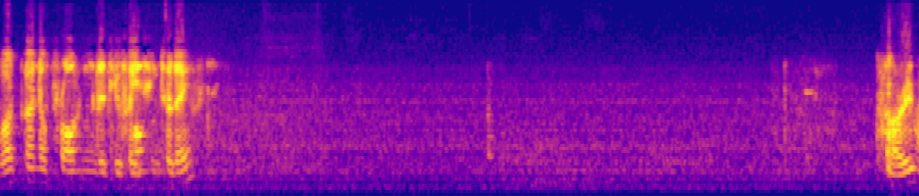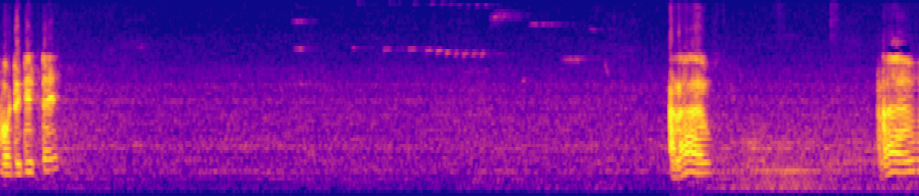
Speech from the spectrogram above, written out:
What kind of problem that you're facing today? Sorry, what did you say? Hello? Hello?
